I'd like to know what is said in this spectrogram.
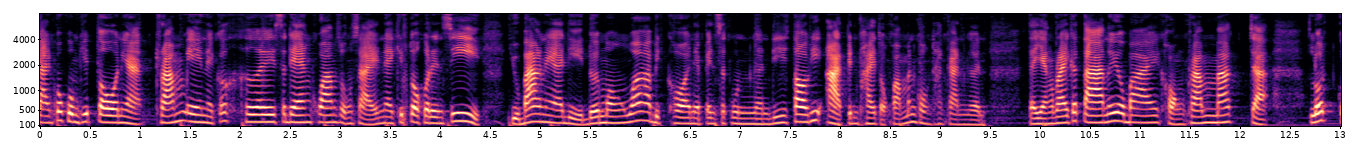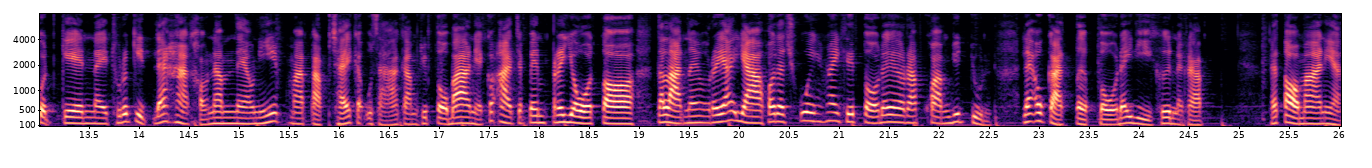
การควบคุมคริปโตเนี่ยทรัมป์เองเนี่ยก็เคยแสดงความสงสัยในคริปโตเคอเรนซีอยู่บ้างในอดีต โดยมองว่าบิตคอยเนี่ยเป็นสกุลเงินดิจิตอลที่อาจเป็นภัยต่อความมั่นคงทางการเงิน แต่อย่างไรก็ตามนโยบายของทรัมป์มักจะลดกฎเกณฑ์ในธุรกิจ และหากเขานำแนวนี้มาปรับใช้กับอุตสาหกรรมคริปโตบ้างเนี่ยก็อาจจะเป็นประโยชน์ต่อตลาดในระยะยาวเพราะจะช่วยให้คริปโตได้รับความยืดหยุ่น และโอกาสเติบโตได้ดีขึ้นนะครับและต่อมาเนี่ย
